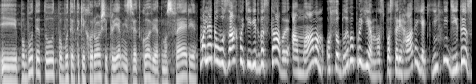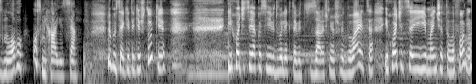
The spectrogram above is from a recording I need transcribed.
і побути тут, побути в такій хорошій, приємній святковій атмосфері. Малята у захваті від вистави, а мамам особливо приємно спостерігати, як їхні діти знову усміхаються. Люблю всякі такі штуки. І хочеться якось її відволікти від зарашнього, що відбувається. І хочеться її менше телефону.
